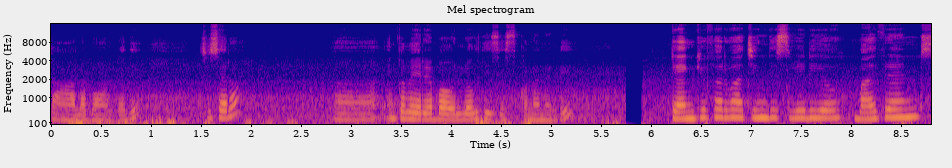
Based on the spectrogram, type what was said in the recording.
చాలా బాగుంటుంది. చూసారా? ఇంకా వేరే బౌల్లోకి తీసేసుకున్నానండి. Thank you for watching this video bye friends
